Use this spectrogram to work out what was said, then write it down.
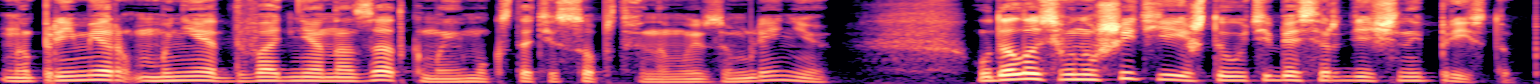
Например, мне два дня назад, к моему, кстати, собственному изумлению, удалось внушить ей, что у тебя сердечный приступ.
